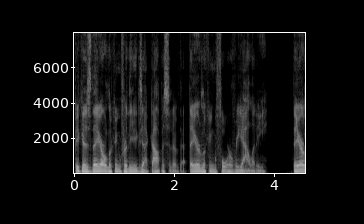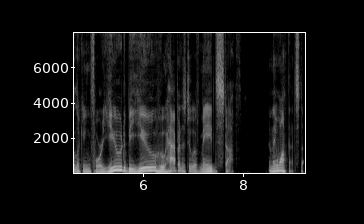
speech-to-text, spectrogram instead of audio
because they are looking for the exact opposite of that. They are looking for reality. They are looking for you to be you who happens to have made stuff and they want that stuff.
